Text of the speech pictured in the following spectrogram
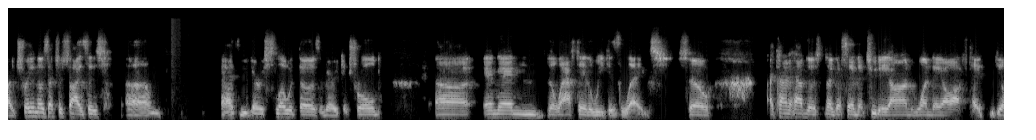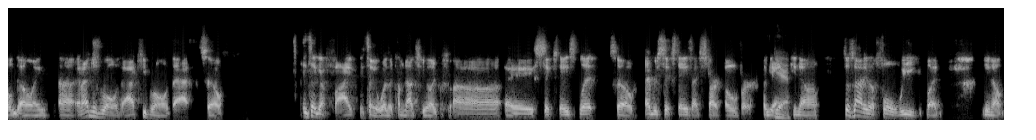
I train those exercises. Um, I have to be very slow with those and very controlled. Uh, and then the last day of the week is legs. So I kind of have those, like I said, that two day on, one day off type deal going. Uh, and I just roll with that. I keep rolling with that. So it's like a five, it's like what it comes out to like uh, a six day split. So every six days I start over again, Yeah. you know, so it's not even a full week, but you know,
